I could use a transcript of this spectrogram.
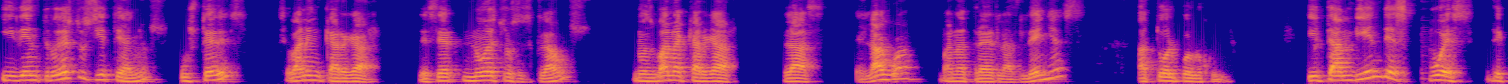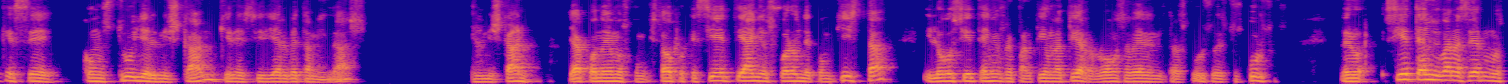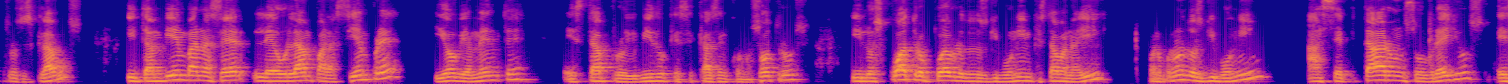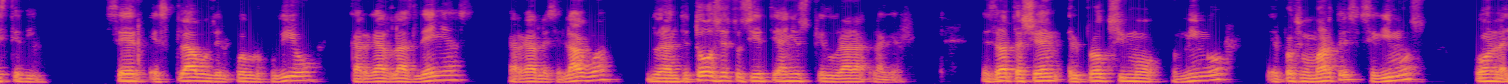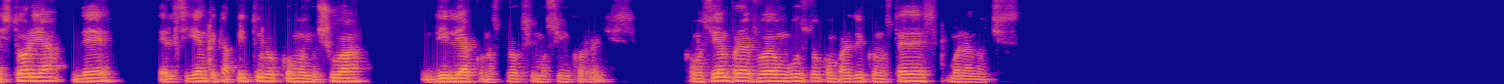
Y dentro de estos siete años, ustedes se van a encargar de ser nuestros esclavos, nos van a cargar las, el agua, van a traer las leñas a todo el pueblo judío. Y también después de que se construye el Mishkan, quiere decir ya el Betamigdash, el Mishkan, ya cuando hemos conquistado, porque siete años fueron de conquista y luego siete años repartieron la tierra, lo vamos a ver en el transcurso de estos cursos. Pero siete años van a ser nuestros esclavos y también van a ser Leolán para siempre y obviamente está prohibido que se casen con nosotros. Y los cuatro pueblos de los Gibonim que estaban ahí, bueno, por lo menos los Gibonim aceptaron sobre ellos este día, ser esclavos del pueblo judío, cargar las leñas, cargarles el agua, durante todos estos siete años que durara la guerra. Esrat Hashem, el próximo domingo, el próximo martes, seguimos con la historia de el siguiente capítulo, como Yoshua dilia con los próximos cinco reyes. Como siempre, fue un gusto compartir con ustedes. Buenas noches.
